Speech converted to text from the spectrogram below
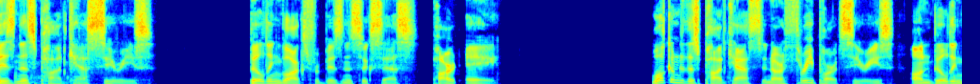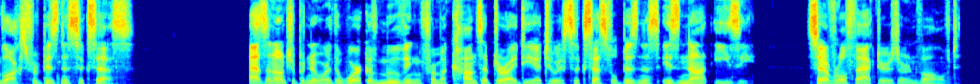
Business Podcast Series Building Blocks for Business Success, Part A. Welcome to this podcast in our three part series on building blocks for business success. As an entrepreneur, the work of moving from a concept or idea to a successful business is not easy. Several factors are involved.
